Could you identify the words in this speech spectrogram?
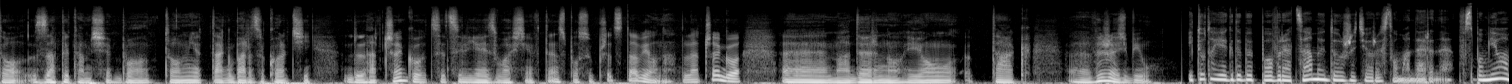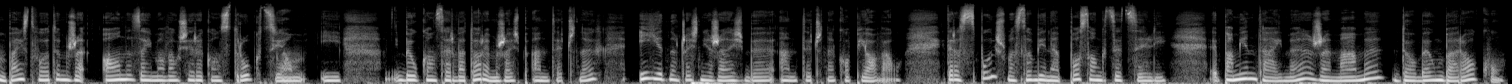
to zapytam się, bo to mnie tak bardzo korci, dlaczego Cecylia jest właśnie w ten sposób przedstawiona? Dlaczego e, Maderno ją tak e, wyrzeźbił? I tutaj jak gdyby powracamy do życiorysu Maderne. Wspomniałam Państwu o tym, że on zajmował się rekonstrukcją i był konserwatorem rzeźb antycznych i jednocześnie rzeźby antyczne kopiował. I teraz spójrzmy sobie na posąg Cecylii. Pamiętajmy, że mamy dobę baroku.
